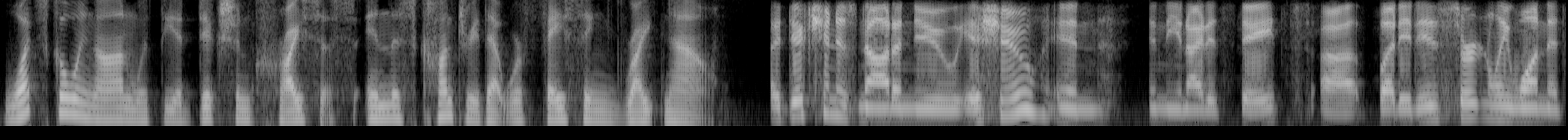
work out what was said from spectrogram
What's going on with the addiction crisis in this country that we're facing right now? Addiction is not a new issue in in the United States, uh, but it is certainly one that's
